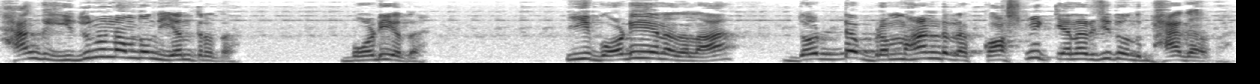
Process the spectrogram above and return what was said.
ಹಂಗೆ ಇದನ್ನು ನಮ್ದೊಂದು ಯಂತ್ರ ಅದ ಬಾಡಿ ಅದ. ಈ ಬಾಡಿ ಏನದಲ್ಲ, ದೊಡ್ಡ ಬ್ರಹ್ಮಾಂಡದ ಕಾಸ್ಮಿಕ್ ಎನರ್ಜಿದು ಒಂದು ಭಾಗ ಅದ.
